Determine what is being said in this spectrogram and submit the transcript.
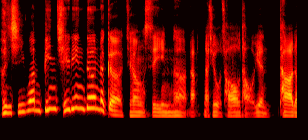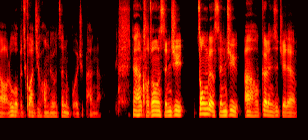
很喜欢冰淇淋的那个江西娜，那那其实我超讨厌。他的、哦、如果不是呱吉黄牛，我真的不会去看的、啊。那他口中的神剧中的神剧啊，我个人是觉得，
